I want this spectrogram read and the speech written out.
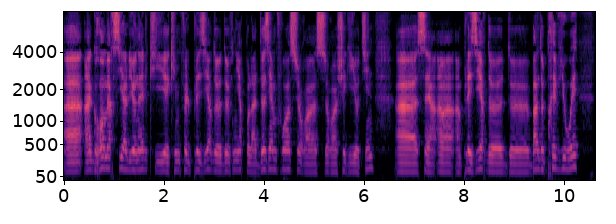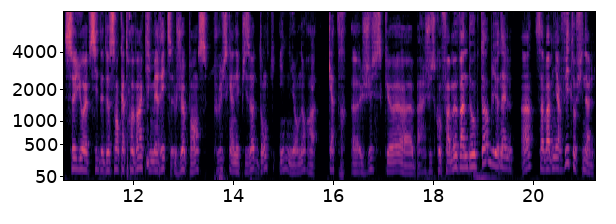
Euh, un grand merci à Lionel qui, qui me fait le plaisir de, venir pour la deuxième fois sur, euh, sur euh, chez Guillotine. c'est un, plaisir de, de, ben de previewer ce UFC des 280 qui mérite, je pense, plus qu'un épisode. Donc il y en aura 4 jusque, ben, jusqu'au fameux 22 octobre, Lionel. Hein Ça va venir vite au final.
